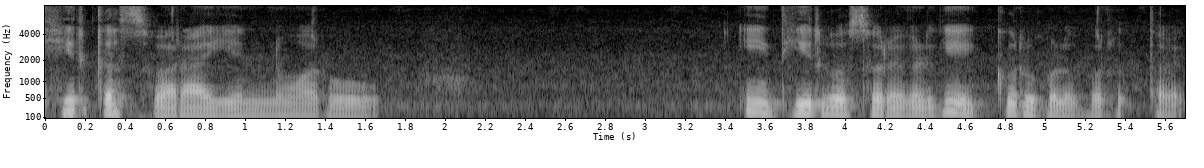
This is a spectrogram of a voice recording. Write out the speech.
ದೀರ್ಘ ಸ್ವರ ಎನ್ನುವರು. ಈ ದೀರ್ಘ ಸ್ವರಗಳಿಗೆ ಗುರುಗಳು ಬರುತ್ತವೆ.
